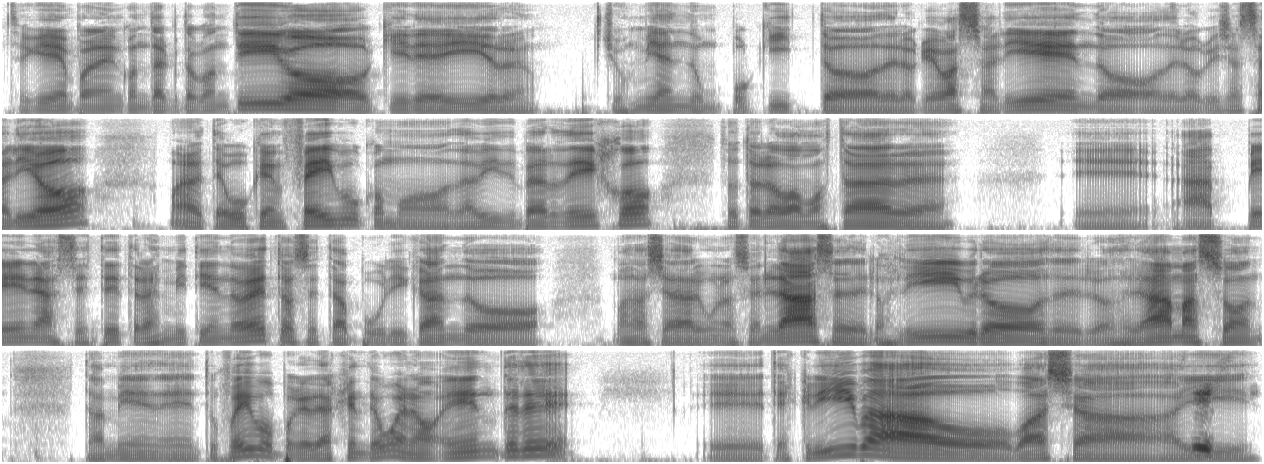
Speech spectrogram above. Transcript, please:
se quiere poner en contacto contigo o quiere ir chusmeando un poquito de lo que va saliendo o de lo que ya salió, bueno, te busca en Facebook como David Verdejo. Nosotros lo vamos a estar eh, apenas esté transmitiendo esto, se está publicando más allá de algunos enlaces de los libros, de los de Amazon, también en tu Facebook, porque la gente, bueno, entre, eh, te escriba o vaya ahí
